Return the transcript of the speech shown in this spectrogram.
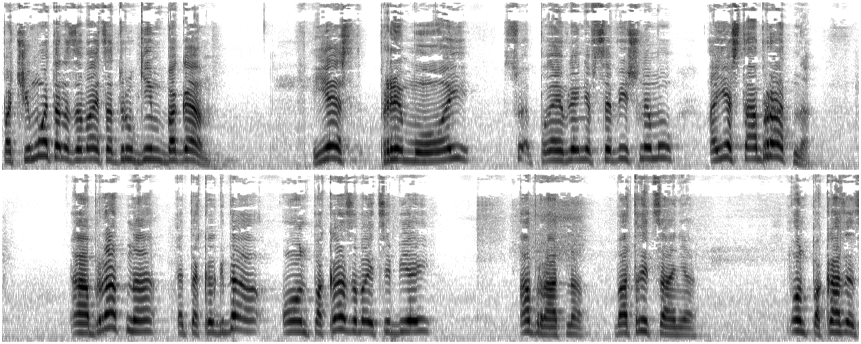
Почему это называется другим богам? Есть прямой с- проявление Всевышнему, а есть обратно. А обратно это когда он показывает себе обратно, в отрицание. Он показывает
